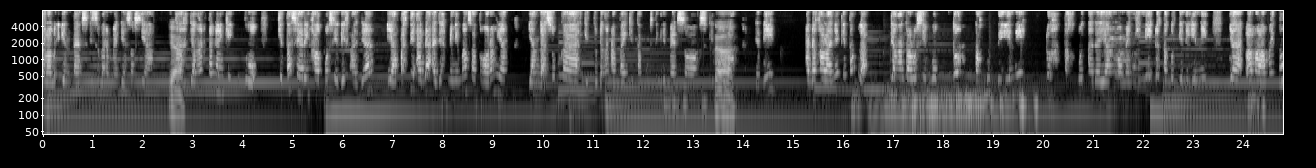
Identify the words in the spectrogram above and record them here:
terlalu intens di sebar media sosial. Yeah. nah jangankan yang kayak gitu kita sharing hal positif aja ya pasti ada aja minimal satu orang yang yang nggak suka gitu dengan apa yang kita posting di medsos gitu uh. jadi ada kalanya kita nggak jangan terlalu sibuk tuh takut di ini duh takut ada yang ngomen gini duh takut gini gini. Ya lama-lama itu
